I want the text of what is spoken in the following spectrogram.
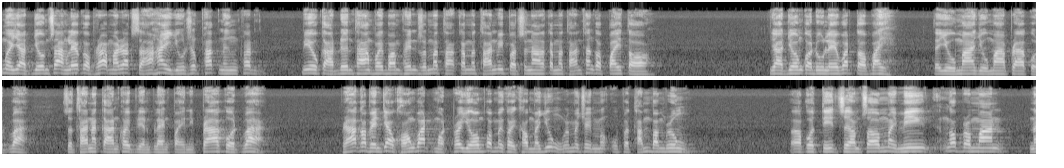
เมื่อญาติโยมสร้างแล้วก็พระมารักษาให้อยู่สักพักหนึ่งท่านมีโอกาสเดินทางไปบำเพ็ญสมถกรรมฐานวิปัสสนากรรมฐานท่านก็ไปต่อญาติโยมก็ดูแลวัดต่อไป แต่อยู่มาอยู่มาปรากฏว่า สถานการณ์ค่อยเปลี่ยนแปลงไปนี่ปรากฏว่า พระก็เป็นเจ้าของวัดหมดพระโยมก็ไม่ค่อยเข้ามายุ่งและไม่ใช่มาอุปถัมภ์บำรุงกติเสื่อมโทรมไม่มีงบประมาณใน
